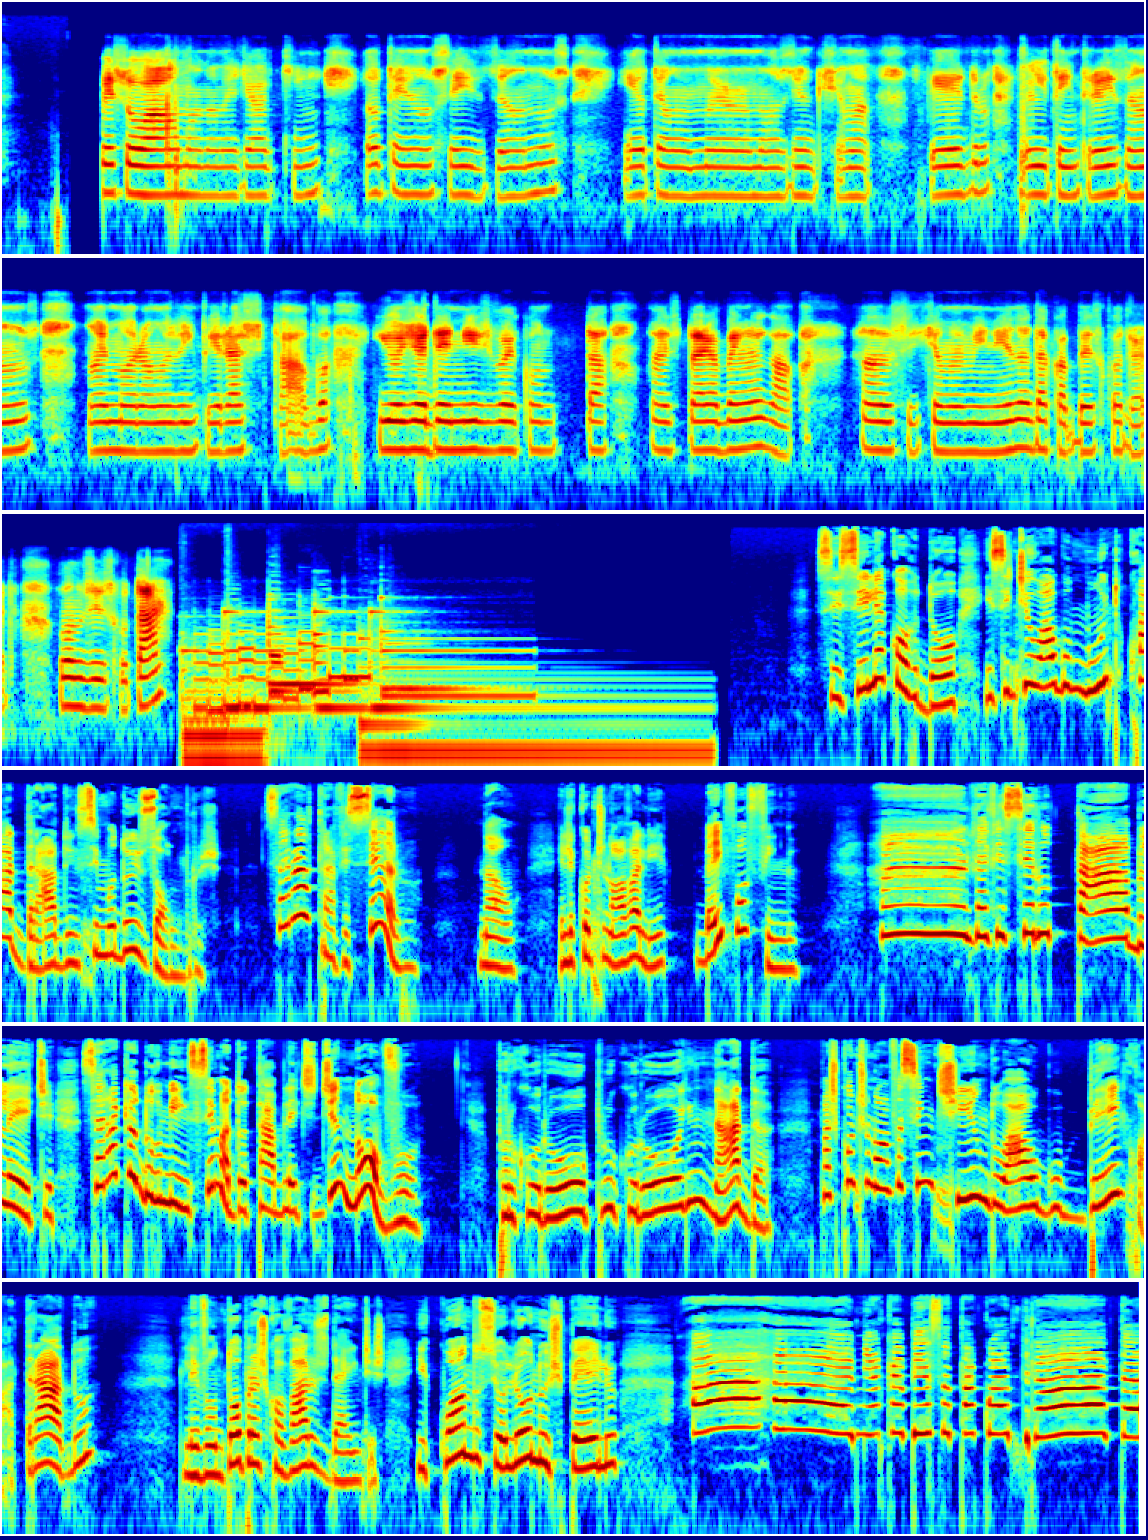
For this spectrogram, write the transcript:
Pessoal, meu nome é Joaquim, eu tenho seis anos e eu tenho meu irmãozinho que chama Pedro, ele tem três anos, nós moramos em Piracicaba e hoje a Denise vai contar uma história bem legal. Ela se chama Menina da Cabeça Quadrada. Vamos escutar? Cecília acordou e sentiu algo muito quadrado em cima dos ombros. Será o travesseiro? Não, ele continuava ali, bem fofinho. Ah, deve ser o tablet. Será que eu dormi em cima do tablet de novo? Procurou, procurou e nada, mas continuava sentindo algo bem quadrado. Levantou para escovar os dentes e, quando se olhou no espelho, minha cabeça tá quadrada!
